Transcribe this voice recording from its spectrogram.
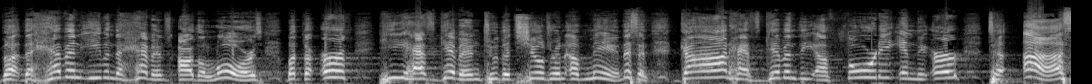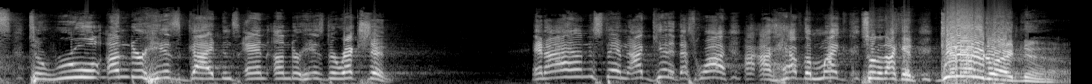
The, the heaven, even the heavens are the Lord's, but the earth he has given to the children of men. Listen, God has given the authority in the earth to us to rule under his guidance and under his direction. And I understand, I get it. That's why I, I have the mic so that I can get in it right now.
